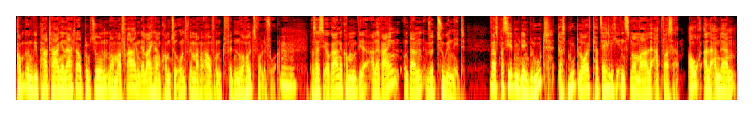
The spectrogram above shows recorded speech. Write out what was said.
kommen irgendwie ein paar Tage nach der Obduktion nochmal Fragen. Der Leichnam kommt zu uns, wir machen auf und finden nur Holzwolle vor. Mhm. Das heißt, die Organe kommen wieder alle rein und dann wird zugenäht. Was passiert mit dem Blut? Das Blut läuft tatsächlich ins normale Abwasser. Auch alle anderen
